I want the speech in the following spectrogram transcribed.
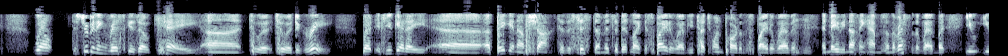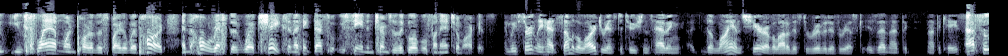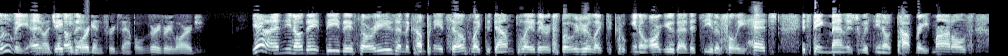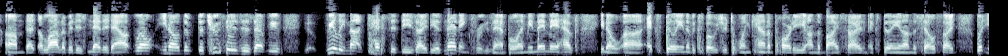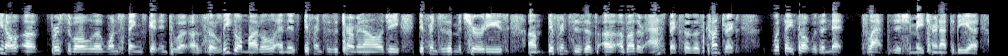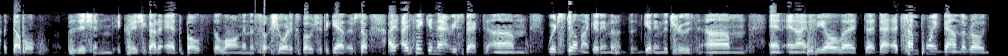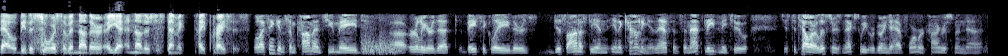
Well, distributing risk is okay uh, to a to a degree but if you get a uh, a big enough shock to the system, it's a bit like a spider web. You touch one part of the spider web, and, mm-hmm. and maybe nothing happens on the rest of the web. But you you you slam one part of the spider web hard, and the whole rest of the web shakes. And I think that's what we've seen in terms of the global financial markets. And we've certainly had some of the larger institutions having the lion's share of a lot of this derivative risk. Is that not the not the case? Absolutely. And, you know, J.P. You know, Morgan, for example, very very large. Yeah, and you know they the the authorities and the company itself like to downplay their exposure, like to you know argue that it's either fully hedged, it's being managed with you know top rate models, um, that a lot of it is netted out. Well, you know the the truth is is that we've really not tested these ideas. Netting, for example, I mean they may have you know uh, X billion of exposure to one counterparty on the buy side and X billion on the sell side, but you know uh, first of all, uh, once things get into a, a sort of legal muddle and there's differences of terminology, differences of maturities, um, differences of, uh, of other aspects of those contracts, what they thought was a net flat position may turn out to be a, a double position because you got to add both the long and the short exposure together. So I, I think in that respect, um, we're still not getting the, the getting the truth, um, and and I feel that, that that at some point down the road that will be the source of another uh, yet another systemic type crisis. Well, I think in some comments you made uh, earlier that basically there's dishonesty in, in accounting in essence, and that leads me to just to tell our listeners next week we're going to have former Congressman. Uh,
